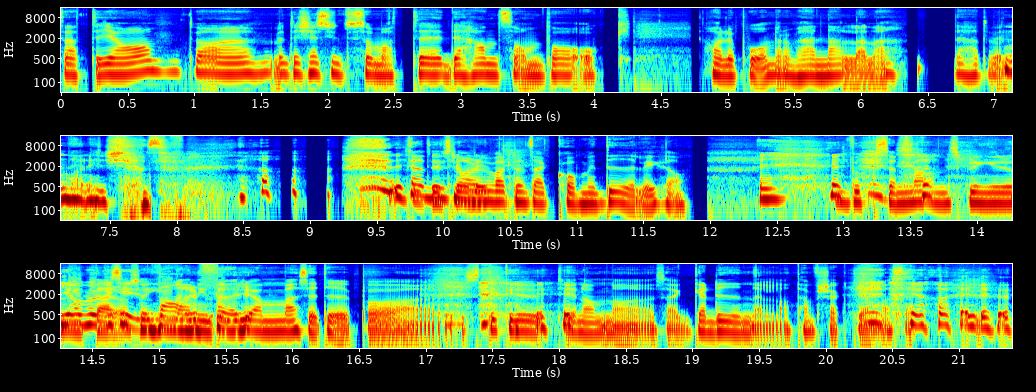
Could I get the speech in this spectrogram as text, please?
Så att ja, var, men det känns ju inte som att eh, det är han som var och håller på med de här nallarna. Det hade väl Nej, varit... det känns... Det hade ju snarare varit en sån här komedi liksom. En vuxen man springer runt Ja, men där och precis. så hinner han inte Varför? gömma sig typ och sticker ut genom någon så gardin eller något. Han försökte gömma sig. Ja, eller hur?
